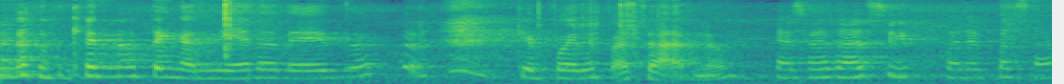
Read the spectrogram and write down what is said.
no, que, no, tengan miedo de eso, que puede pasar, ¿no? Es verdad, sí, puede pasar.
